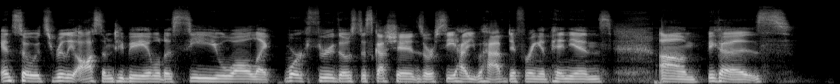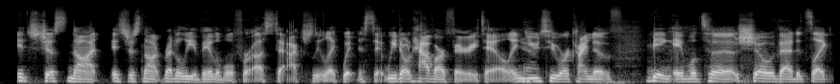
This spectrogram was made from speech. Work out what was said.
And so it's really awesome to be able to see you all like work through those discussions or see how you have differing opinions um, because it's just not it's just not readily available for us to actually like witness it. We don't have our fairy tale and Yeah. you two are kind of being able to show that it's like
